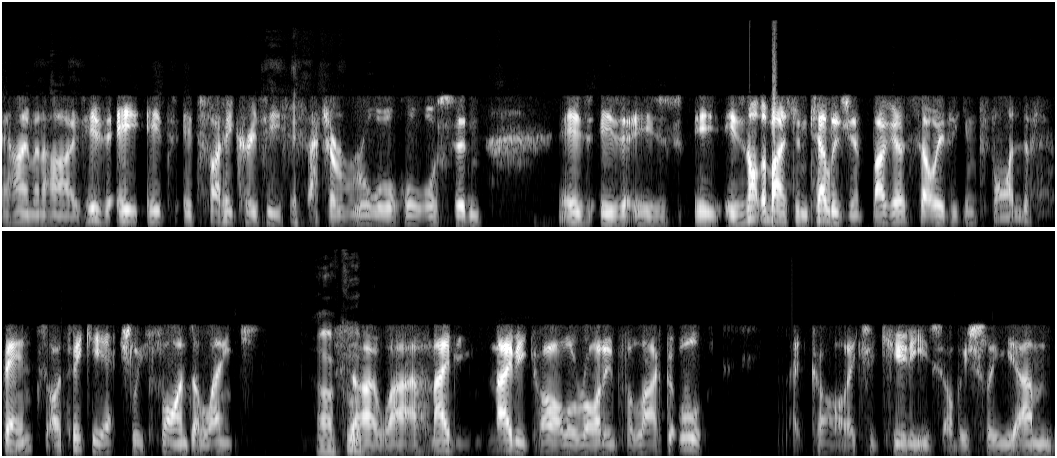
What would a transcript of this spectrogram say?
Home and hosed. He's, he, it's, it's funny, Chris. He's such a raw horse and he's, he's, he's, he's not the most intelligent bugger. So if he can find the fence, I think he actually finds a length. Oh, cool. So uh, maybe maybe Kyle will ride in for luck, but we'll let Kyle execute. He's obviously um,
